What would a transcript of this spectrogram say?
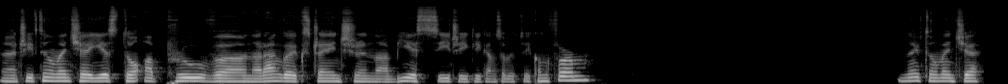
E, czyli w tym momencie jest to approve na Rango Exchange na BSC, czyli klikam sobie tutaj confirm. No i w tym momencie e,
